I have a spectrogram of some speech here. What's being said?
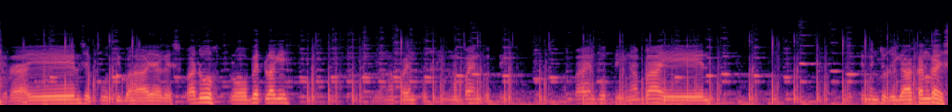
kirain si putih bahaya guys. Waduh, lobet lagi. Ya, ngapain putih? Ngapain putih? Ngapain putih? Ngapain? Putih mencurigakan guys.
